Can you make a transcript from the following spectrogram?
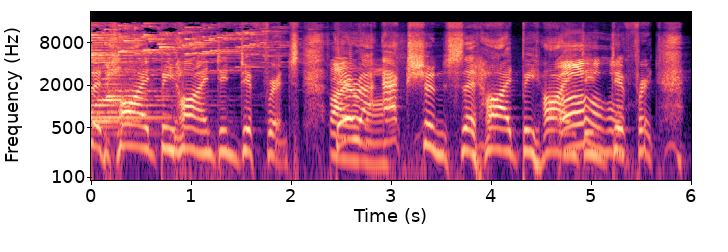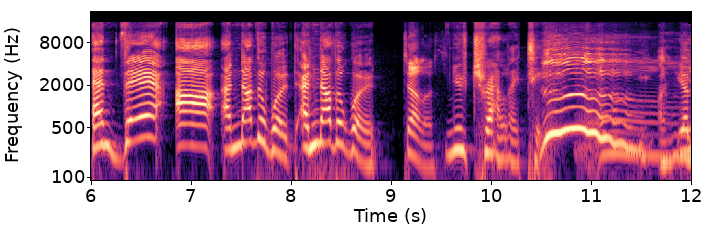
that hide behind indifference. there Fireball. are actions that hide behind Oh. indifference. And there are another word, another word, Tell us. neutrality. I'm You're neutral.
